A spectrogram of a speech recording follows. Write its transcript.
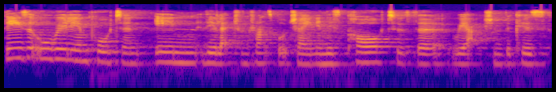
these are all really important in the electron transport chain in this part of the reaction because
